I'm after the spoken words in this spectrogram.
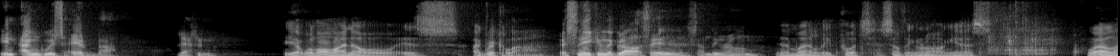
in anguis herba. Latin. Yeah, well, all I know is Agricola. A snake in the grass, eh? Something wrong? Yeah, mildly put. Something wrong, yes. Well,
